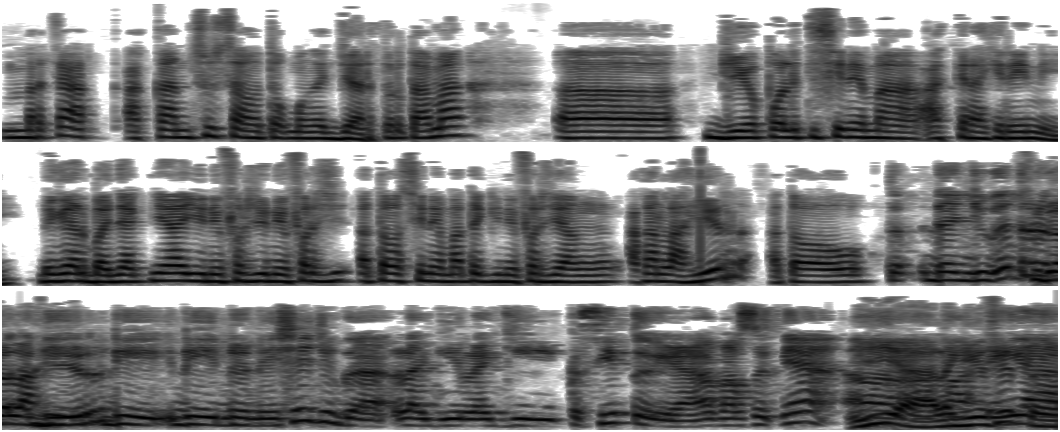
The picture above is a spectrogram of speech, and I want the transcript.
mereka akan susah untuk mengejar terutama eh, geopolitik sinema akhir-akhir ini dengan banyaknya universe-universe atau cinematic universe yang akan lahir atau dan juga Sudah di- lahir. di, di Indonesia juga lagi-lagi ke situ ya maksudnya eh, Iya, apa- lagi ke situ. iya,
